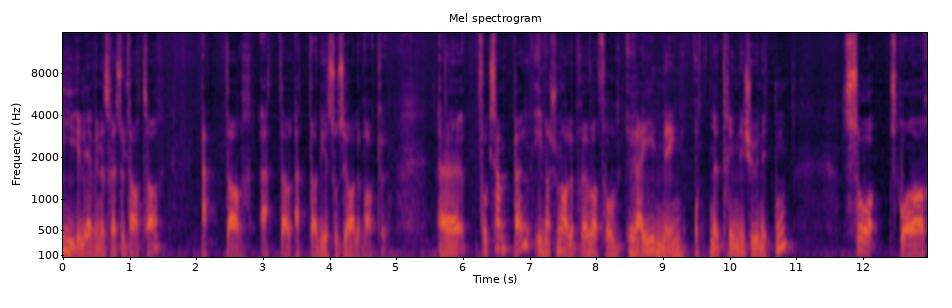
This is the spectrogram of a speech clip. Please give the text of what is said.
i elevenes resultater etter, etter, etter deres sosiale bakgrunn. Eh, F.eks. i nasjonale prøver for regning 8. trinn i 2019 så skårer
